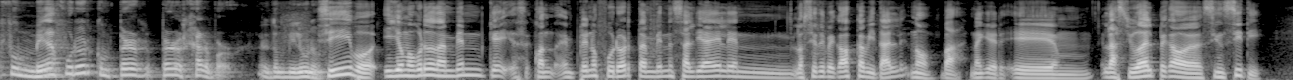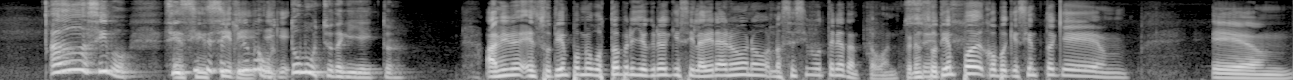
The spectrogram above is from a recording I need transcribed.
fue un mega furor con Pearl, Pearl Harbor, el 2001. Sí, po, y yo me acuerdo también que cuando, en pleno furor también salía él en Los Siete Pecados Capitales. No, va, nada que ver. Eh, la Ciudad del Pecado, Sin City. Ah, sí, po. Sin En City, Sin no City, me y que- gustó mucho Taquillator. A mí en su tiempo me gustó, pero yo creo que si la viera de nuevo no, no sé si me gustaría tanto, weón. Pero Sí. en su tiempo como que siento que... mm, eh,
